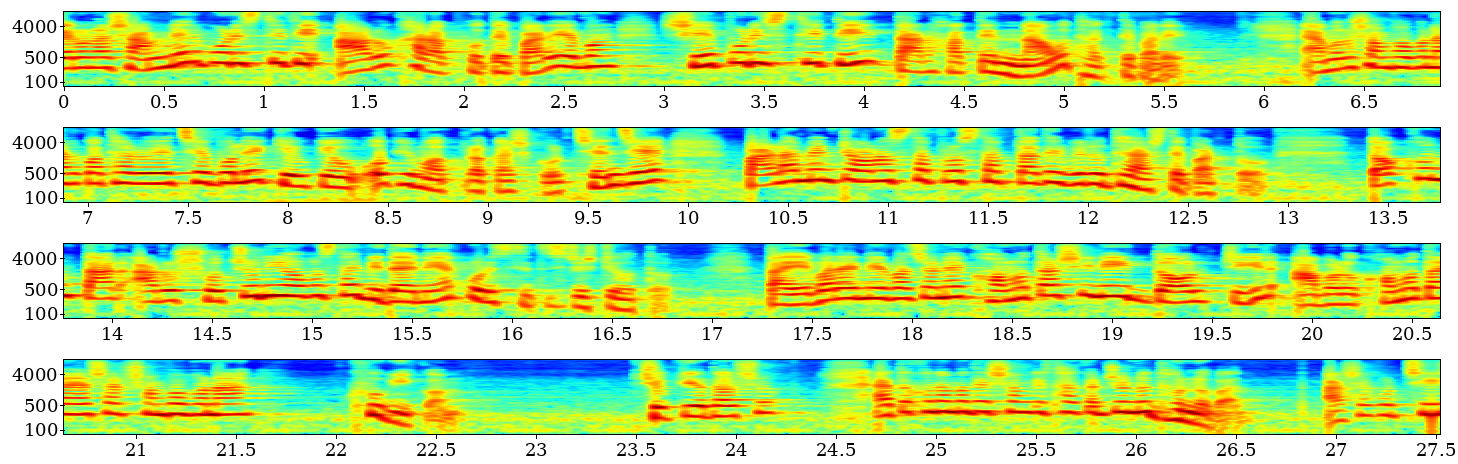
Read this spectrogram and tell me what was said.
কেননা সামনের পরিস্থিতি আরও খারাপ হতে পারে এবং সে পরিস্থিতি তার হাতে নাও থাকতে পারে। এমন সম্ভাবনার কথা রয়েছে বলে কেউ কেউ অভিমত প্রকাশ করছেন যে পার্লামেন্টে অনাস্থা প্রস্তাব তাদের বিরুদ্ধে আসতে পারত। তখন তার আরও শোচনীয় অবস্থায় বিদায় নেওয়ার পরিস্থিতি সৃষ্টি হতো। তাই এবারের নির্বাচনে ক্ষমতাসীন এই দলটির আবারও ক্ষমতায় আসার সম্ভাবনা খুবই কম। সুপ্রিয় দর্শক, এতক্ষণ আমাদের সঙ্গে থাকার জন্য ধন্যবাদ। আশা করছি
